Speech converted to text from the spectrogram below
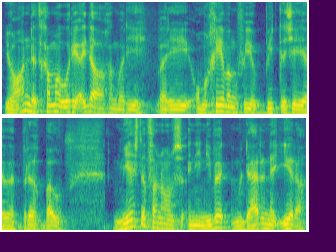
Johan, dit gaan maar oor die uitdaging wat die wat die omgewing vir jou bied as jy 'n brug bou. Meeste van ons in die nuwe moderne era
